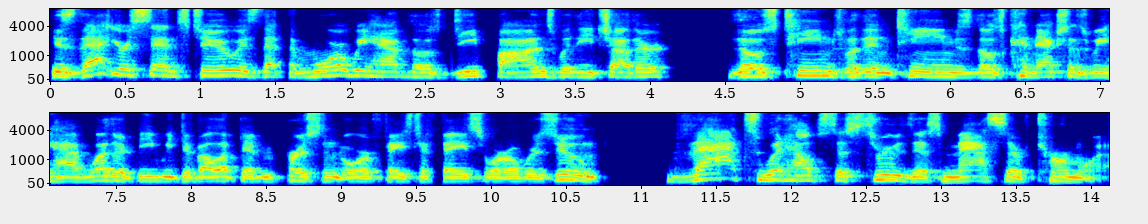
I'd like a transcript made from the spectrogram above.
Is that your sense too? Is that the more we have those deep bonds with each other, those teams within teams, those connections we have, whether it be we developed it in person or face to face or over Zoom, that's what helps us through this massive turmoil.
